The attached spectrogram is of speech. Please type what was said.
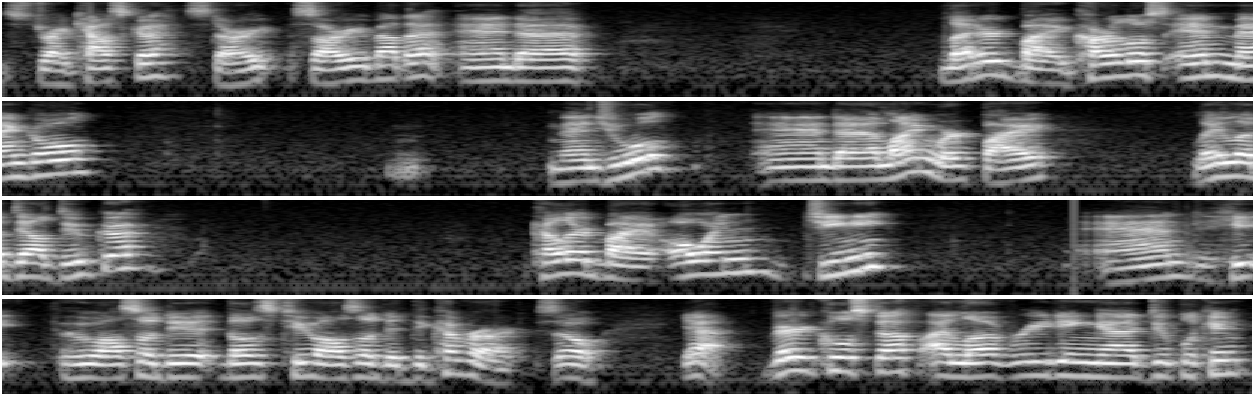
Strykowska, sorry, sorry about that. And uh, lettered by Carlos M. Mangol, Manjul. And uh, line work by Leila Del Duca. Colored by Owen Gieni. And he, who also did, those two also did the cover art. So, yeah, very cool stuff. I love reading uh, Duplicant.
